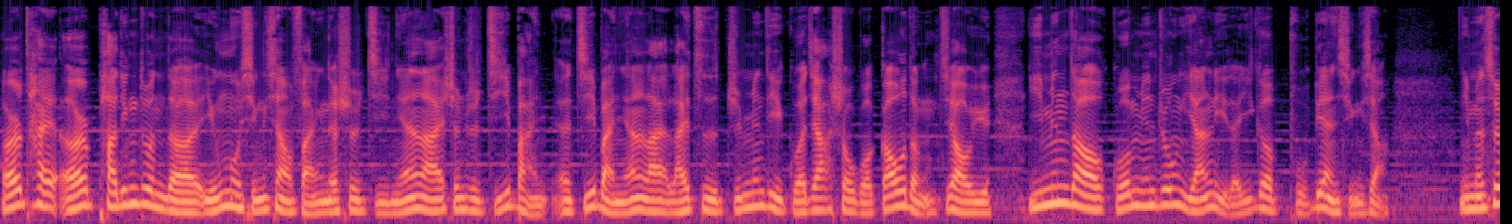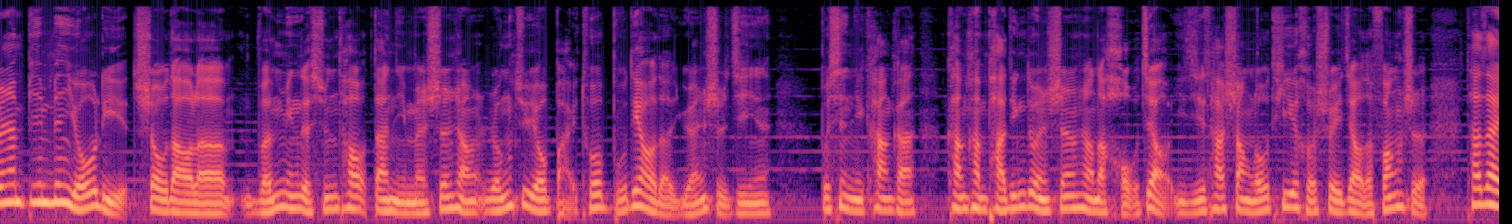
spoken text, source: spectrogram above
而泰而帕丁顿的荧幕形象反映的是几年来甚至几百呃几百年来来自殖民地国家受过高等教育移民到国民中眼里的一个普遍形象。你们虽然彬彬有礼，受到了文明的熏陶，但你们身上仍具有摆脱不掉的原始基因。不信你看看，看看帕丁顿身上的吼叫，以及他上楼梯和睡觉的方式。他在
